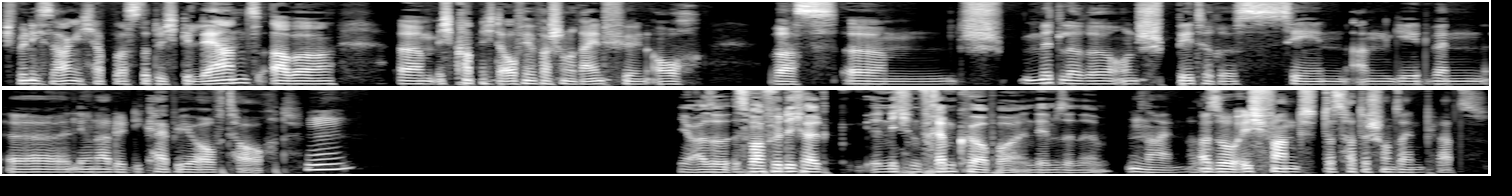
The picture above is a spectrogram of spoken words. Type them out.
ich will nicht sagen, ich habe was dadurch gelernt, aber ähm, ich konnte mich da auf jeden Fall schon reinfühlen, auch was ähm, mittlere und spätere Szenen angeht, wenn äh, Leonardo DiCaprio auftaucht. Mhm. Ja, also es war für dich halt nicht ein Fremdkörper in dem Sinne. Nein, Also- also ich fand, das hatte schon seinen Platz.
